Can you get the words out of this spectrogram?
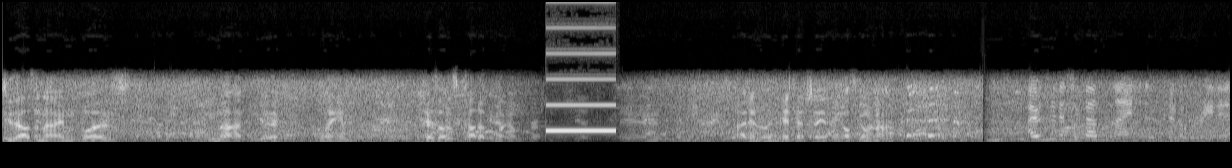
2009 was not good, lame, because I was caught up in my own personal shit, and I didn't really pay attention to anything else going on. I would say that 2009 is a bit overrated.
